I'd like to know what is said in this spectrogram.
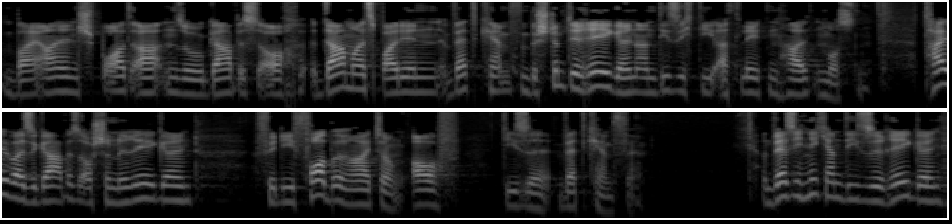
bei allen Sportarten, so gab es auch damals bei den Wettkämpfen bestimmte Regeln, an die sich die Athleten halten mussten. Teilweise gab es auch schon Regeln für die Vorbereitung auf diese Wettkämpfe. Und wer sich nicht an diese Regeln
